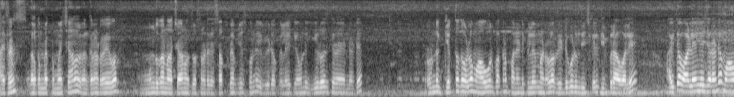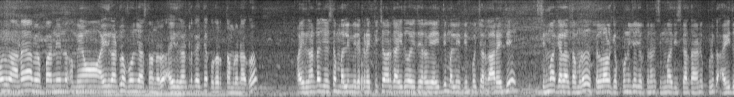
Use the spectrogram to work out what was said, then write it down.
Hi friends welcome back to my channel Venkanna driver ముందుగా నా ఛానల్ చూస్తున్నట్టయితే సబ్స్క్రైబ్ చేసుకోండి ఈ వీడియోకి లైక్ ఇవ్వండి. ఈ రోజు కిరాయి ఏంటంటే రెండు గిత్తదోళ్ళు మా ఊరు పక్కన పన్నెండు కిలోమీటర్లు రెడ్డిగూడెం తీసుకెళ్ళి దింపి రావాలి. అయితే వాళ్ళు ఏం చేశారంటే మామూలుగా అన్నయ్య మేము పన్నెండు మేము ఐదు గంటలకు ఫోన్ చేస్తా ఉన్నారు. ఐదు గంటలకు అయితే నాకు. ఐదు గంటలకు చేస్తే మళ్ళీ మీరు ఇక్కడ ఎక్కించే వరకు ఐదు ఐదు ఇరవై అయింది మళ్ళీ దింపొచ్చే వరకు ఆరు అయితే సినిమాకి వెళ్ళాలి తమ్ముడు. పిల్లలకి ఎప్పటి నుంచో చెప్తున్నాను సినిమాకి తీసుకెళ్తానని. ఇప్పటికి ఐదు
